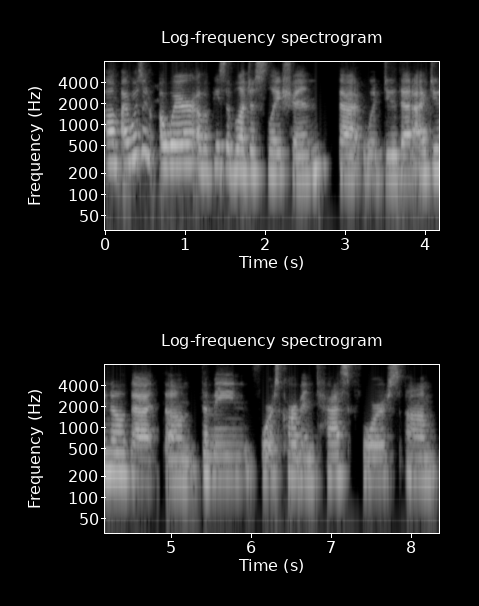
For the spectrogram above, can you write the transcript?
Um, I wasn't aware of a piece of legislation that would do that. I do know that um, the Maine Forest Carbon Task Force um,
